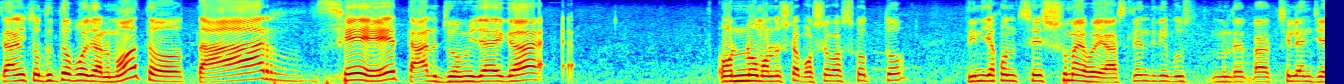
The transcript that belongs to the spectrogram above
যার আমি চতুর্থ প্রজন্ম তো তার সে তার জমি জায়গা অন্য মানুষরা বসবাস করতো। তিনি যখন শেষ সময় হয়ে আসলেন তিনি বুঝতে পারছিলেন যে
